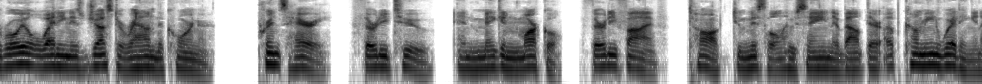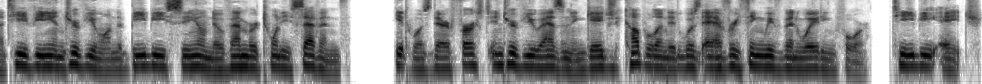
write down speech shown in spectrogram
royal wedding is just around the corner. Prince Harry, 32, and Meghan Markle, 35, talked to Mishal Husain about their upcoming wedding in a TV interview on the BBC on November 27. It was their first interview as an engaged couple and it was everything we've been waiting for, TBH.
